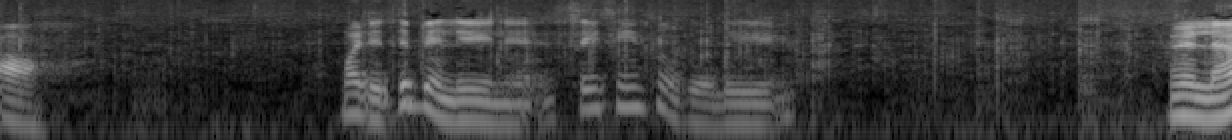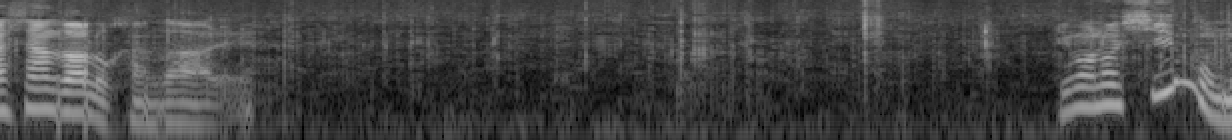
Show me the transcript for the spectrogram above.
အော်မွေးတစ်ပင်လေးနဲ့စိမ့်စိမ့်ဆိုဆိုလေးအဲလမ်းဆန်းသွားလို့ခံစားရတယ်ဒီမှာတော့ရှင်းမှုမ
